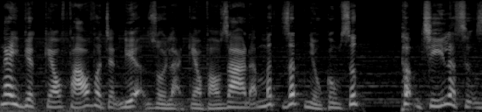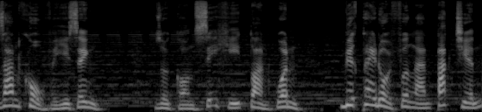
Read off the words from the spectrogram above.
Ngay việc kéo pháo vào trận địa rồi lại kéo pháo ra đã mất rất nhiều công sức, thậm chí là sự gian khổ về hy sinh. Rồi còn sĩ khí toàn quân, việc thay đổi phương án tác chiến,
